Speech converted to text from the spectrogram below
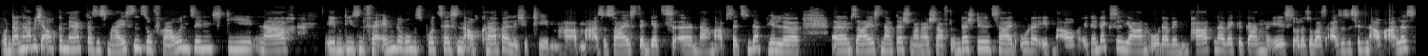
Und dann habe ich auch gemerkt, dass es meistens so Frauen sind, die nach eben diesen Veränderungsprozessen auch körperliche Themen haben. Also sei es denn jetzt äh, nach dem Absetzen der Pille, äh, sei es nach der Schwangerschaft und der Stillzeit oder eben auch in den Wechseljahren oder wenn ein Partner weggegangen ist oder sowas. Also es sind auch alles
